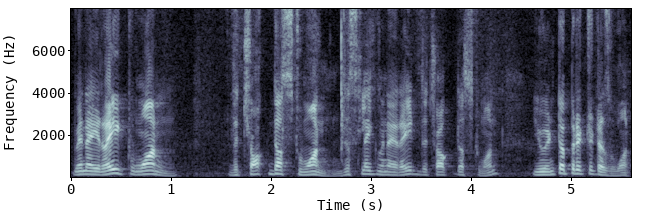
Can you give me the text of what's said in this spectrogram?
when I write 1 the chalk dust 1 just like when I write the chalk dust 1 you interpret it as 1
